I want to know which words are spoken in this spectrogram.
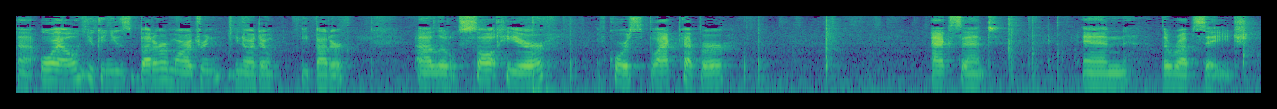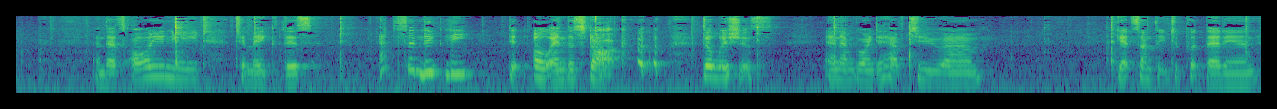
uh, oil. You can use butter or margarine. You know, I don't eat butter. A little salt here. Of course, black pepper, accent, and the rubbed sage. And that's all you need to make this absolutely, oh, and the stock. delicious. And I'm going to have to um, get something to put that in.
